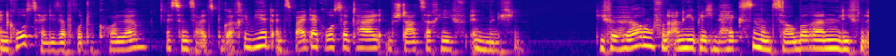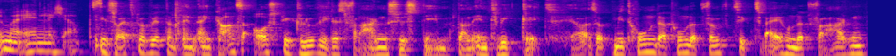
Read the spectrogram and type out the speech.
Ein Großteil dieser Protokolle ist in Salzburg archiviert, ein zweiter großer Teil im Staatsarchiv in München. Die Verhörung von angeblichen Hexen und Zauberern liefen immer ähnlich ab. In Salzburg wird dann ein, ein ganz ausgeklügeltes Fragensystem dann entwickelt. Ja, also mit 100, 150, 200 Fragen.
